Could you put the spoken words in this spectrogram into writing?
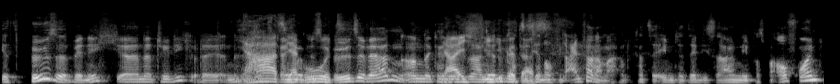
jetzt böse bin ich äh, natürlich, oder ne, ja, sehr gut. böse werden und dann kann ja, ich sagen, ja, du kannst es ja noch viel einfacher machen. Du kannst ja eben tatsächlich sagen, nee, pass mal auf, Freund.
